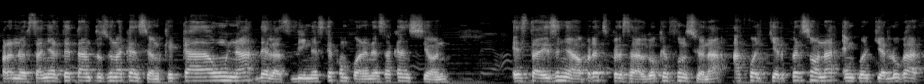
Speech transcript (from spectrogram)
Para no extrañarte tanto, es una canción que cada una de las líneas que componen esa canción está diseñada para expresar algo que funciona a cualquier persona en cualquier lugar.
